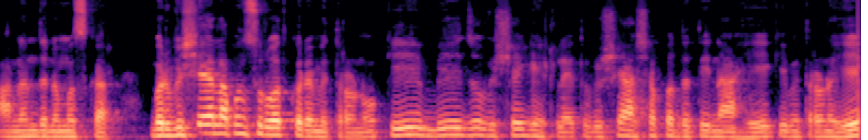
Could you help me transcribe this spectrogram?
आनंद नमस्कार. बरं विषयाला आपण सुरुवात करूया मित्रांनो की मी जो विषय घेतला आहे तो विषय अशा पद्धतीनं आहे की मित्रांनो हे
